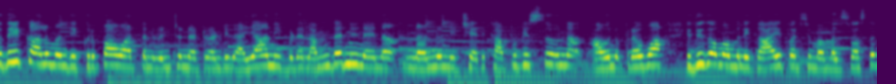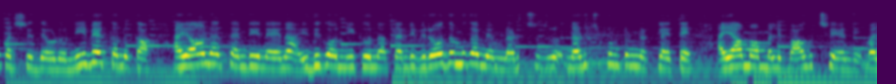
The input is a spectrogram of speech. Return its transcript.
ఉదయకాలం మంది కృపావార్తను వింటున్నటువంటి అయాని బిడ్డలందరినీ నైనా నన్ను నీ చేతికి అప్పగిస్తూ ఉన్నాను. అవును ప్రభా ఇదిగో మమ్మల్ని గాయపరిచి మమ్మల్ని స్వస్థపరిచే దేవుడు నీవే కనుక. అయా నా తండ్రి నైనా ఇదిగో నీకు నా తండ్రి విరోధముగా మేము నడుచు నడుచుకుంటున్నట్లయితే అయా మమ్మల్ని బాగు చేయండి. మా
